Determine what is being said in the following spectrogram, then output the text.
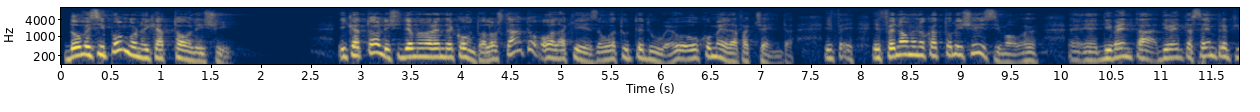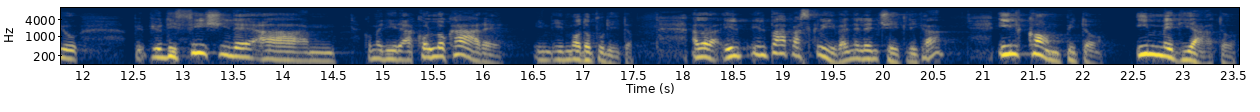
dove si pongono i cattolici. I cattolici devono rendere conto allo Stato o alla Chiesa o a tutte e due, o, o com'è la faccenda. Il, il fenomeno cattolicesimo eh, eh diventa, diventa, sempre più, più, più difficile a, dire, a collocare in, in, modo pulito. Allora, il, il Papa scrive nell'enciclica il compito immediato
